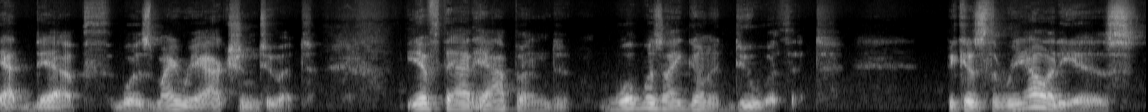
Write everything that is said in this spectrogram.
at depth was my reaction to it. If that happened, what was I going to do with it? Because the reality is,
